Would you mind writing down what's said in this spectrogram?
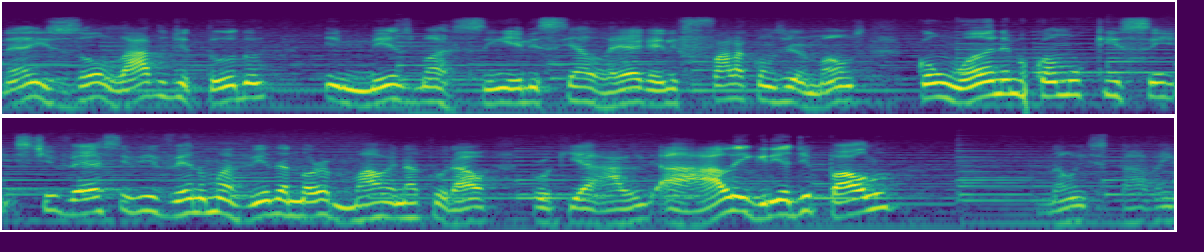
né, isolado de tudo, e mesmo assim ele se alegra, ele fala com os irmãos com ânimo como que se estivesse vivendo uma vida normal e natural, porque a, a alegria de Paulo não estava em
